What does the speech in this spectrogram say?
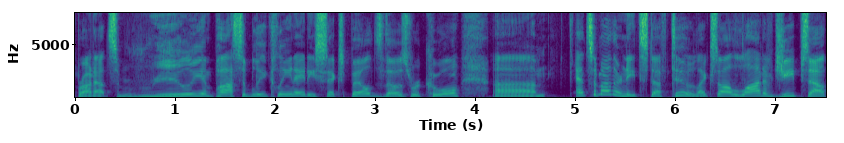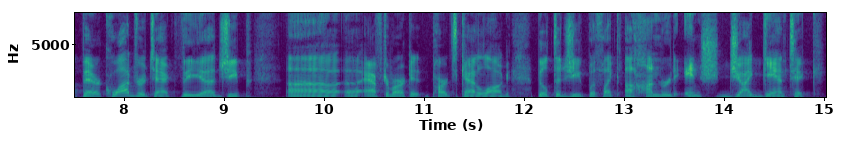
brought out some really impossibly clean 86 builds. Those were cool. Um, and some other neat stuff too. Like saw a lot of Jeeps out there. Quadratec, the uh, Jeep uh, uh, aftermarket parts catalog, built a Jeep with like a hundred inch gigantic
